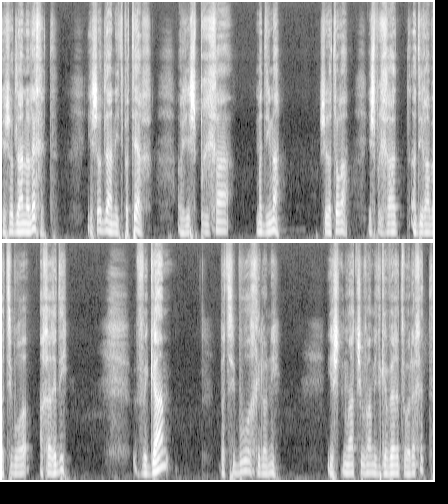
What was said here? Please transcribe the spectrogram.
יש עוד לאן ללכת, יש עוד לאן להתפתח, אבל יש פריחה מדהימה של התורה. יש פריחה אדירה בציבור החרדי, וגם בציבור החילוני. יש תנועת תשובה מתגברת והולכת.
